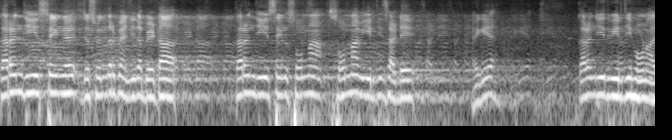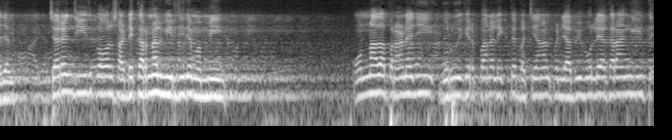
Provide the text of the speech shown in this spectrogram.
ਕਰਨਜੀਤ ਸਿੰਘ ਜਸਵਿੰਦਰ ਭੈਣ ਜੀ ਦਾ ਬੇਟਾ, ਕਰਨਜੀਤ ਸਿੰਘ ਸੋਨਾ ਸੋਨਾ ਵੀਰ ਜੀ ਸਾਡੇ ਹੈਗੇ ਆ। ਕਰਨਜੀਤ ਵੀਰ ਜੀ ਹੁਣ ਆ ਜਾਣ। ਚਰਨਜੀਤ ਕੌਰ ਸਾਡੇ ਕਰਨਲ ਵੀਰ ਜੀ ਦੇ ਮੰਮੀ ਉਹਨਾਂ ਦਾ ਪ੍ਰਾਣ ਹੈ ਜੀ, ਗੁਰੂ ਦੀ ਕਿਰਪਾ ਨਾਲ ਇੱਕ ਤੇ ਬੱਚਿਆਂ ਨਾਲ ਪੰਜਾਬੀ ਬੋਲਿਆ ਕਰਾਂਗੀ ਤੇ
